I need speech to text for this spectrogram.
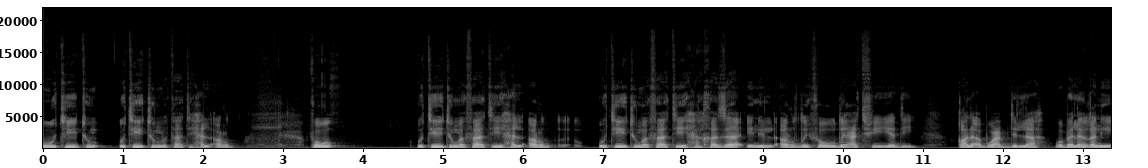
أوتيت, أتيت مفاتيح الأرض فو أتيت مفاتيح الأرض أتيت مفاتيح خزائن الأرض فوضعت في يدي قال أبو عبد الله وبلغني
